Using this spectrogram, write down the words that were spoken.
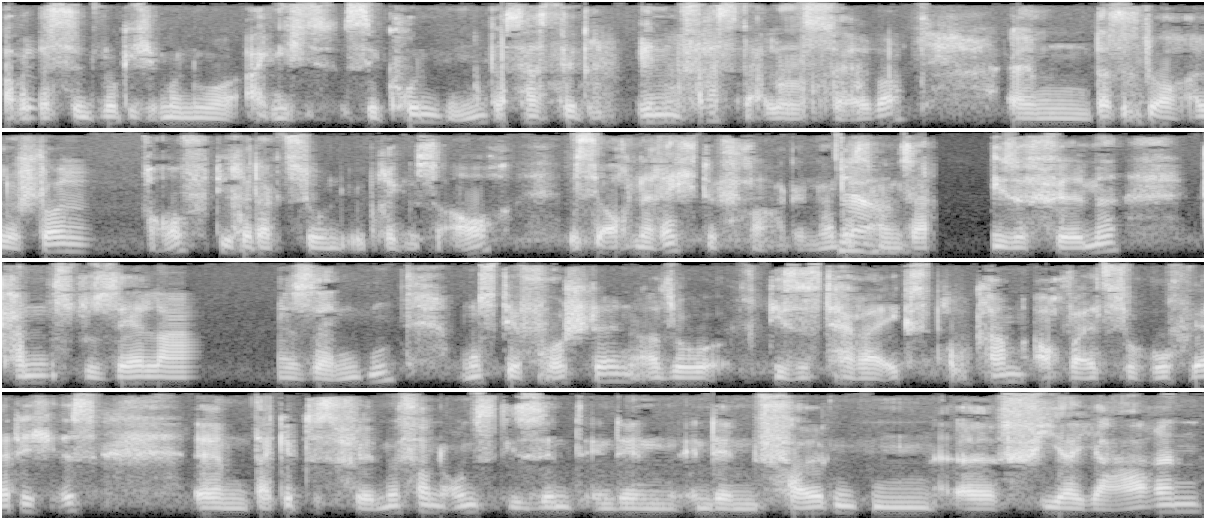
aber das sind wirklich immer nur eigentlich Sekunden. Das heißt, wir drehen fast alles selber. Ähm, das sind wir auch alle stolz drauf, die Redaktion übrigens auch. Ist ja auch eine rechte Frage, ne? dass ja. man sagt, diese Filme kannst du sehr lange senden. Musst dir vorstellen, also dieses Terra X-Programm, auch weil es so hochwertig ist, ähm, da gibt es Filme von uns, die sind in den in den folgenden äh, vier Jahren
